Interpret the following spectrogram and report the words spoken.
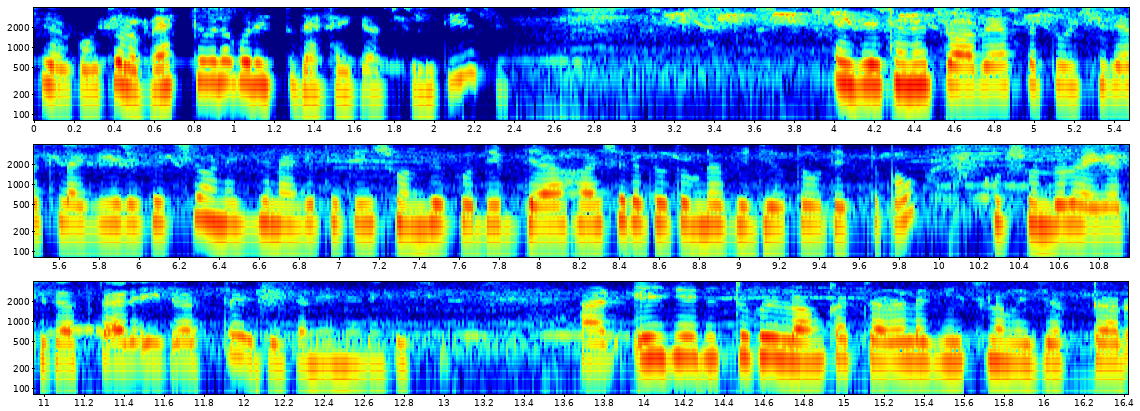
শেয়ার করব। চলো ব্যাক ক্যামেরা করে একটু দেখাই গাছগুলো ঠিক আছে? এই যে এখানে টবে একটা তুলসী গাছ লাগিয়ে রেখেছি। অনেকদিন আগে থেকেই সন্ধে প্রদীপ দেওয়া হয়, সেটা তো তোমরা ভিডিওতেও দেখতে পাও। খুব সুন্দর হয়ে গেছে গাছটা। আর এই গাছটা এই যে এখানে এনে রেখেছি। আর এই যে এদিকটা করে লঙ্কার চারা লাগিয়েছিলাম, এই যে একটা, আর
